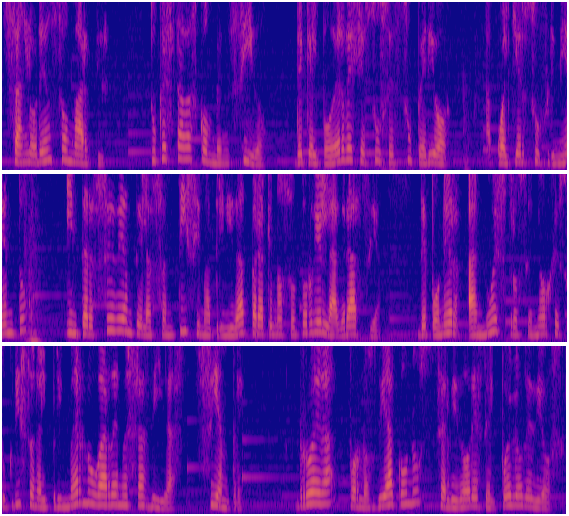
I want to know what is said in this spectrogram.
San Lorenzo Mártir, tú que estabas convencido de que el poder de Jesús es superior a cualquier sufrimiento, intercede ante la Santísima Trinidad para que nos otorgue la gracia de poner a nuestro Señor Jesucristo en el primer lugar de nuestras vidas, siempre ruega por los diáconos, servidores del pueblo de Dios.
